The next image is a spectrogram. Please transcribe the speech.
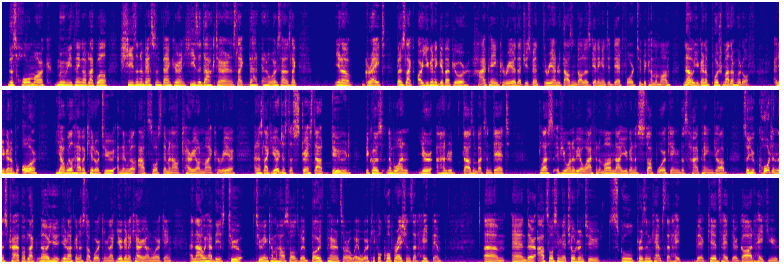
This Hallmark movie thing of like, well, she's an investment banker and he's a doctor, and it's like that, and it works out. It's like, you know, great, but it's like, are you going to give up your high paying career that you spent $300,000 getting into debt for to become a mom? No, you're going to push motherhood off. And you're going to, or, yeah, we'll have a kid or two and then we'll outsource them and I'll carry on my career. And it's like, you're just a stressed out dude because number one, you're a hundred thousand bucks in debt. Plus, if you want to be a wife and a mom, now you're going to stop working this high paying job. So you're caught in this trap of like, no, you, you're not going to stop working. Like, you're going to carry on working. And now we have these two two income households where both parents are away working for corporations that hate them. Um, and they're outsourcing their children to school prison camps that hate their kids, hate their God, hate you.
